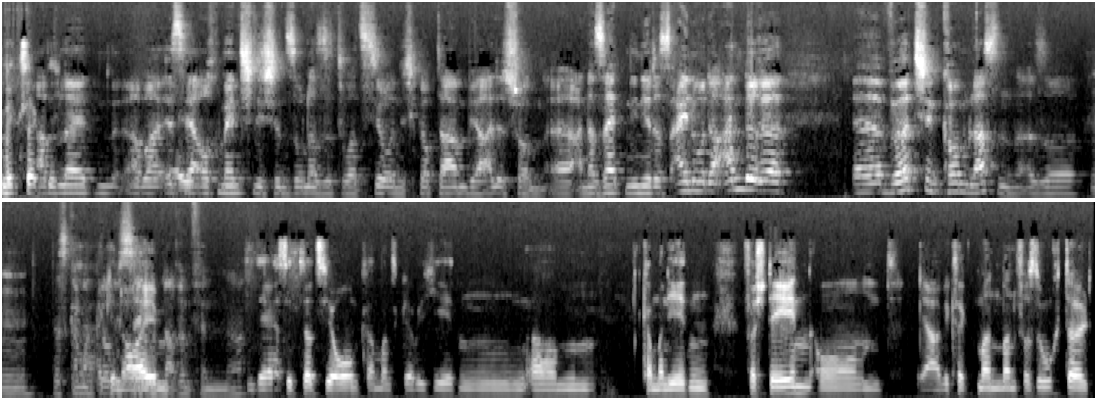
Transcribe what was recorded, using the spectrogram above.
gesagt, ableiten. Aber ist ja auch menschlich in so einer Situation. Ich glaube, da haben wir alles schon äh, an der Seitenlinie das eine oder andere äh, Wörtchen kommen lassen. Also mhm. Das kann man, ja, glaube genau, ich, sehr gut nachempfinden. Ne? In der Situation kann man es, glaube ich, jeden ähm, kann man jeden verstehen und ja, wie gesagt, man, man versucht halt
